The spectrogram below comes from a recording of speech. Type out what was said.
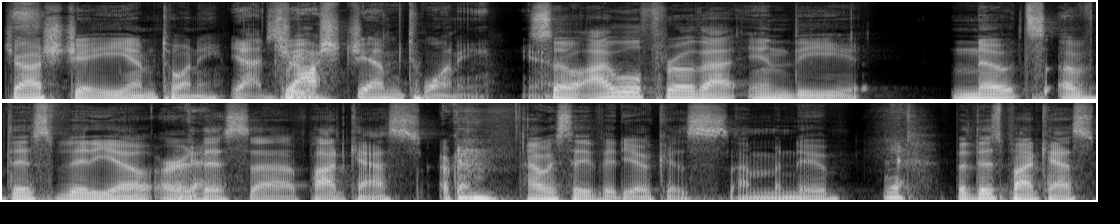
Josh JEM 20. Yeah, Sweet. Josh Gem twenty. Yeah. So I will throw that in the notes of this video or Okay. this uh, podcast. Okay. I always say video because I'm a noob. Yeah. But this podcast,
